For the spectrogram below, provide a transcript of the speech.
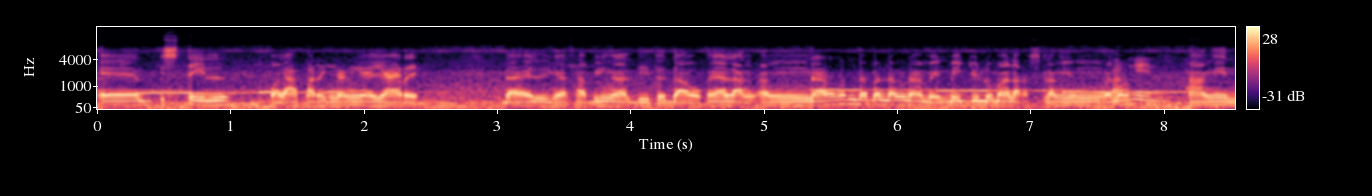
And still, wala pa rin nangyayari. Dahil nga sabi nga dito daw, kaya lang ang nararamdaman lang namin, medyo lumalakas lang yung ano, Hangin. hangin.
